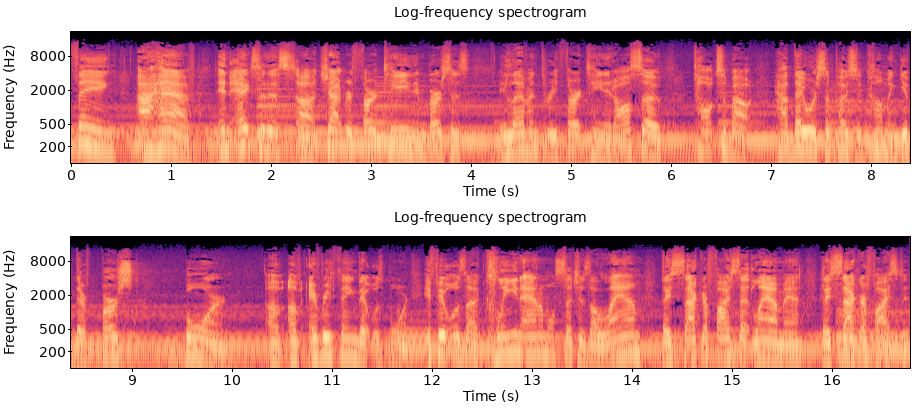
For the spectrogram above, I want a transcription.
thing I have. In Exodus uh, chapter 13, in verses 11 through 13, it also talks about how they were supposed to come and give their firstborn of, of everything that was born. If it was a clean animal, such as a lamb, they sacrificed that lamb, man. They sacrificed it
